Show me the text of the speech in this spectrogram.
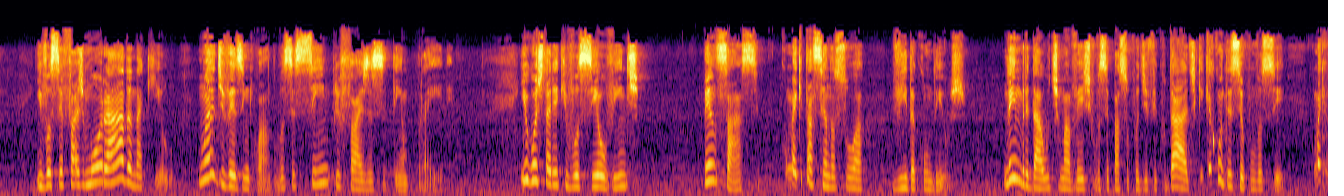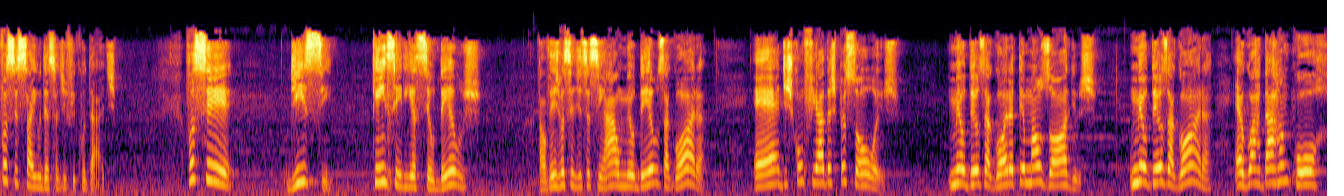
E você faz morada naquilo. Não é de vez em quando, você sempre faz esse tempo para Ele. E eu gostaria que você, ouvinte, pensasse: como é que está sendo a sua vida com Deus? Lembre da última vez que você passou por dificuldade? O que, que aconteceu com você? Como é que você saiu dessa dificuldade? Você disse quem seria seu Deus? Talvez você disse assim: ah, o meu Deus agora é desconfiar das pessoas. Meu Deus agora é ter maus olhos. Meu Deus agora é guardar rancor.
